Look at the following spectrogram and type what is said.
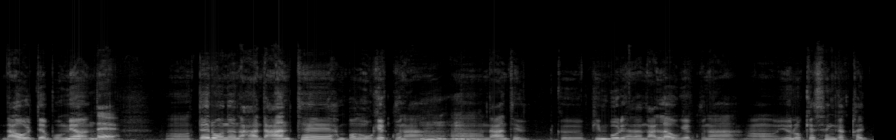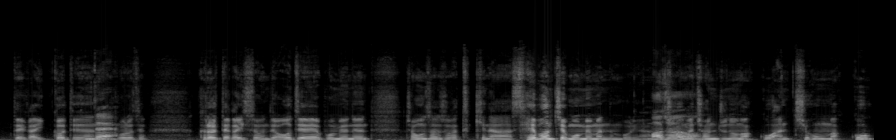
나올 때 보면 네. 어, 때로는 아 나한테 한번 오겠구나. 음, 음. 어, 나한테 그 빈볼이 하나 날라오겠구나. 어, 이렇게 생각할 때가 있거든. 네. 그래서 그럴 때가 있어. 근데 어제 보면은 정훈 선수가 특히나 세 번째 몸에 맞는 볼이야. 맞아요. 처음에 전준호 맞고 안치홍 맞고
